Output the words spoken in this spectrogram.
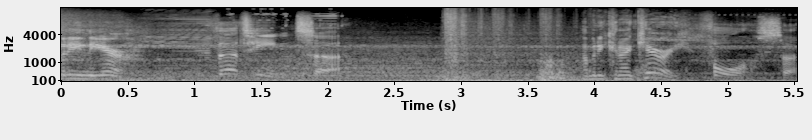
Many in the air? Thirteen, sir. How many can I carry? Four, sir.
